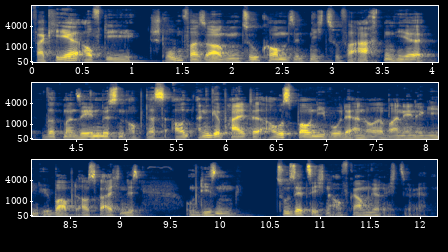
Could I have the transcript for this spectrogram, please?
Verkehr auf die Stromversorgung zukommen, sind nicht zu verachten. Hier wird man sehen müssen, ob das angepeilte Ausbauniveau der erneuerbaren Energien überhaupt ausreichend ist, um diesen zusätzlichen Aufgaben gerecht zu werden.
